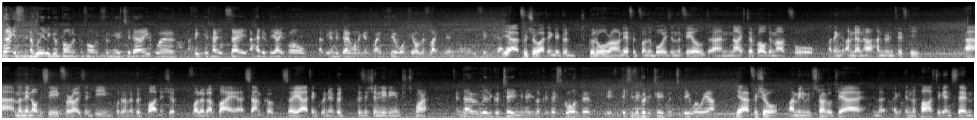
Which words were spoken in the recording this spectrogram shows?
Nice, a really good bowling performance from you today. Where I think you'd say ahead of the eight ball at the end of day one against Lancashire. What's your reflection on what we see today? Yeah, for sure. I think a good, good all-round effort from the boys in the field, and nice to have bowled them out for I think under 150. Um, and then obviously Feroze and Dean put on a good partnership, followed up by uh, Sam Cook. So yeah, I think we're in a good position leading into tomorrow. And they're a really good team. You know, you look at their squad. It, this is a good achievement to be where we are. Yeah, for sure. I mean, we've struggled here in the in the past against them.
